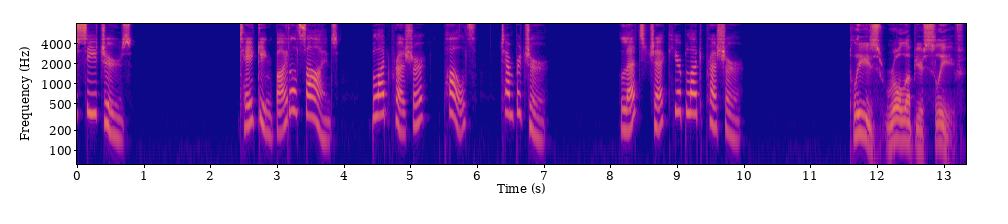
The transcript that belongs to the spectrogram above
Procedures Taking vital signs blood pressure, pulse, temperature. Let's check your blood pressure. Please roll up your sleeve.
